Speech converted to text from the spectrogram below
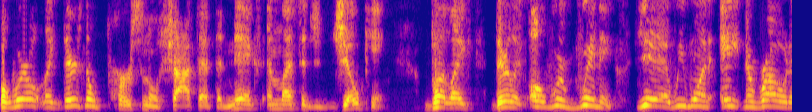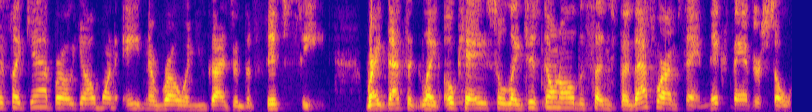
But we're like, there's no personal shots at the Knicks unless it's joking. But like they're like, oh, we're winning. Yeah, we won eight in a row. And it's like, yeah, bro, y'all won eight in a row, and you guys are the fifth seed, right? That's a, like okay, so like just don't all of a sudden start. That's where I'm saying Knicks fans are so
